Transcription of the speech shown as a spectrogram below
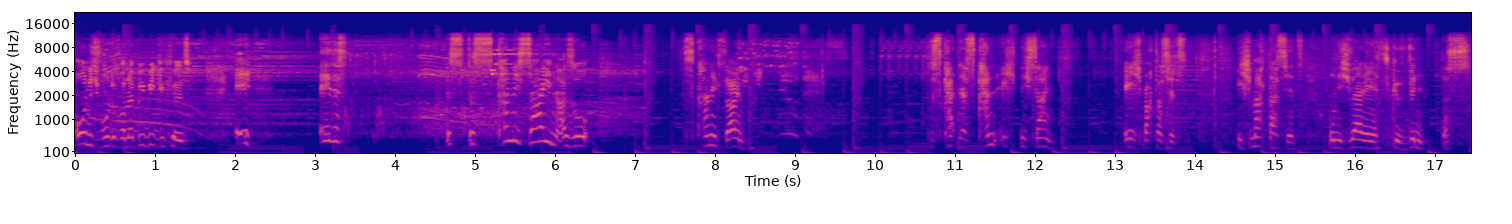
Und ich wurde von der Bibi gekillt. Ey, ey, das, das, das kann nicht sein. Also, das kann nicht sein. Das kann, das kann echt nicht sein. Ey, ich mach das jetzt. Ich mach das jetzt und ich werde jetzt gewinnen. Das,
